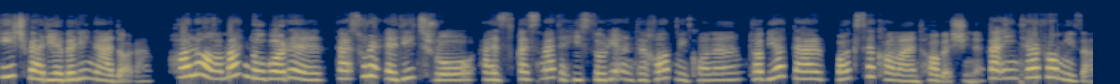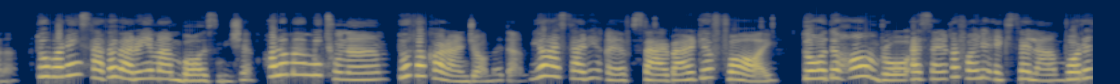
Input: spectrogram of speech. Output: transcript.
هیچ variable ی ندارم. حالا من دوباره دستور edit رو از قسمت history انتخاب می‌کنم تا بیاد در box command ها بشینه و Enter رو می‌زنم. دوباره این صفحه برای من باز میشه. حالا من می‌تونم دو تا کار انجام بدم. یا از طریق سربرگ فایل. داده هام رو از طریق فایل Excel م وارد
